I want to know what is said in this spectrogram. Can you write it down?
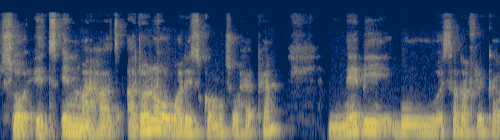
So it's in my heart. I don't know what is going to happen. Maybe ku-south africa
